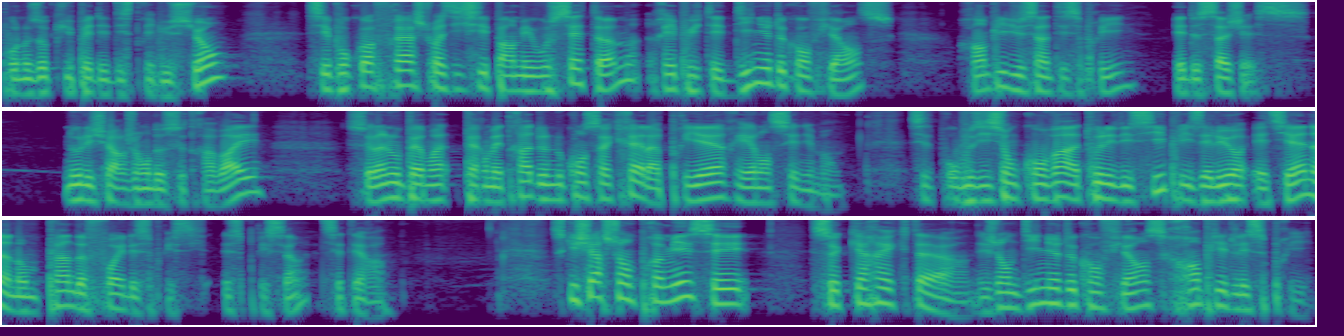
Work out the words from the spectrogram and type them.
pour nous occuper des distributions. C'est pourquoi, frères, choisissez parmi vous sept hommes réputés dignes de confiance, remplis du Saint-Esprit et de sagesse. Nous les chargeons de ce travail. Cela nous permettra de nous consacrer à la prière et à l'enseignement. Cette proposition convainc à tous les disciples. Ils élurent Étienne, un homme plein de foi et d'Esprit Esprit Saint, etc. Ce qu'ils cherchent en premier, c'est ce caractère, des gens dignes de confiance, remplis de l'esprit.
